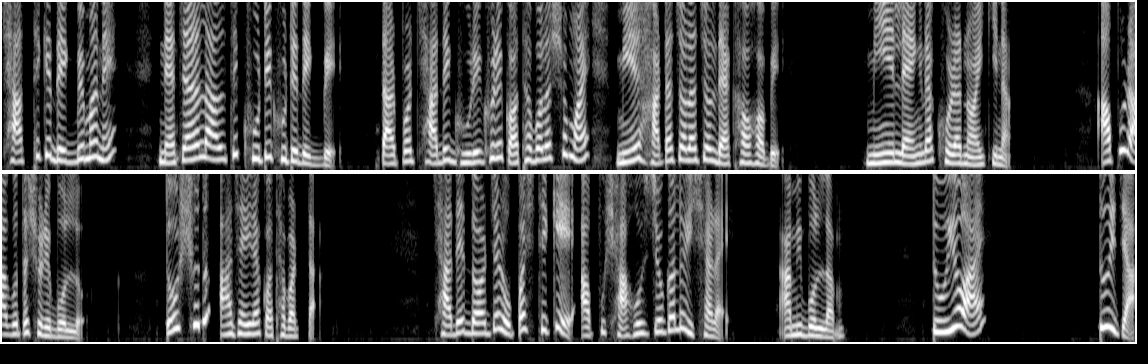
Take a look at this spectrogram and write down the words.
ছাদ থেকে দেখবে মানে ন্যাচারাল আলচে খুঁটে খুঁটে দেখবে। তারপর ছাদে ঘুরে ঘুরে কথা বলার সময় মেয়ের হাঁটা চলাচল দেখাও হবে। মেয়ে ল্যাংড়া খোড়া নয় কিনা? আপুর আগত সরে বলল, তোর শুধু আজাইরা কথাবার্তা। ছাদের দরজার ওপাশ থেকে আপু সাহস জোগালো ইশারায়। আমি বললাম, তুইও আয়। তুই যা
